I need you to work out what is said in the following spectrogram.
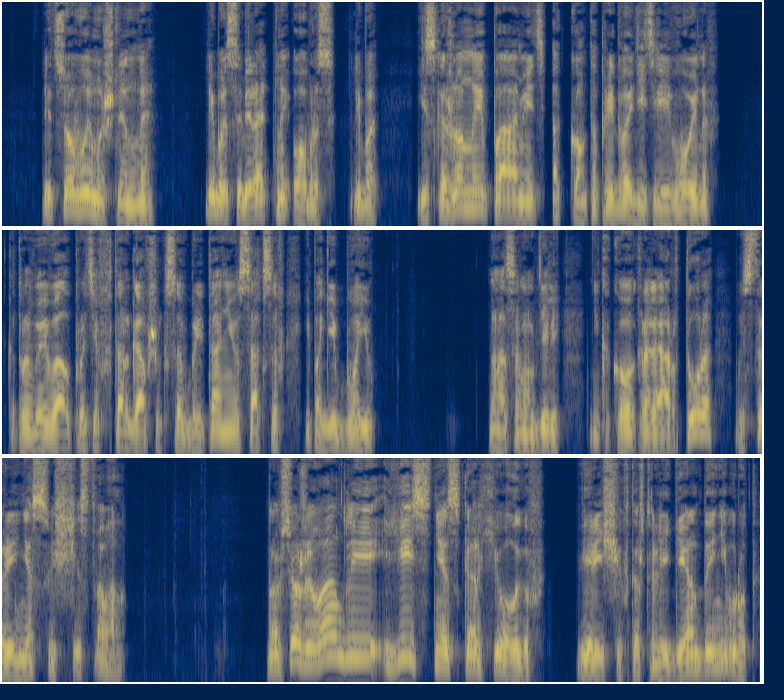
— лицо вымышленное, либо собирательный образ, либо искаженная память о каком-то предводителе воинов, который воевал против вторгавшихся в Британию саксов и погиб в бою но на самом деле никакого короля Артура в истории не существовало. Но все же в Англии есть несколько археологов, верящих в то, что легенды не врут.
